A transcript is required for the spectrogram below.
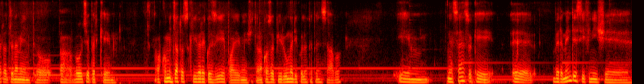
il ragionamento a voce perché ho cominciato a scrivere così e poi mi è uscita una cosa più lunga di quello che pensavo. E, nel senso che eh, veramente si finisce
